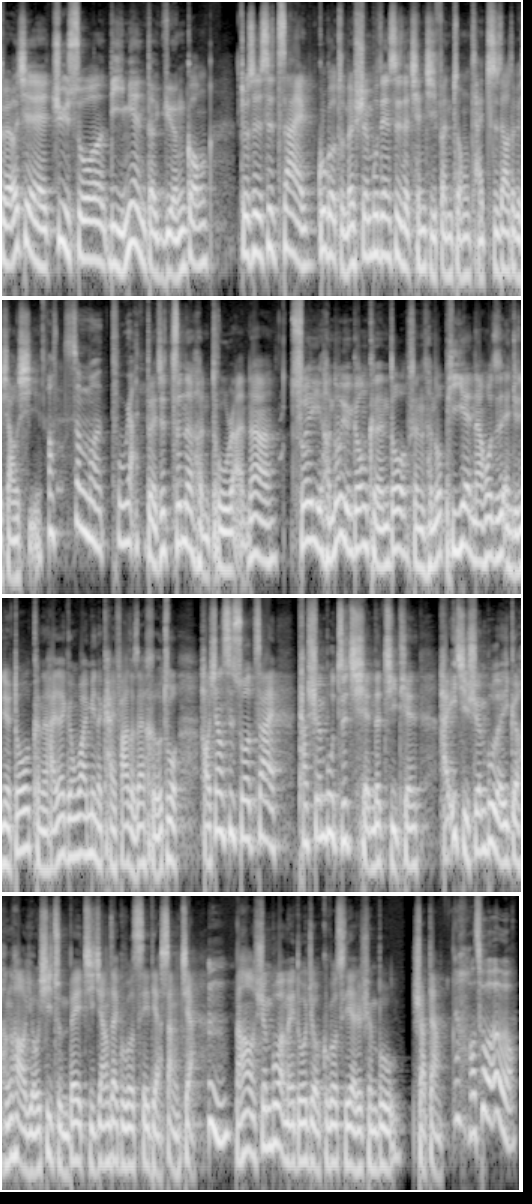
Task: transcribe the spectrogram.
对，而且据说里面的员工。就是是在 Google 准备宣布这件事的前几分钟才知道这个消息哦，这么突然？对，就真的很突然。那所以很多员工可能都很很多 PM 啊，或者是 Engineer 都可能还在跟外面的开发者在合作。好像是说在他宣布之前的几天，还一起宣布了一个很好游戏，准备即将在 Google Stadia 上架。嗯，然后宣布完没多久，Google Stadia 就宣布 shut down。啊，好错愕哦。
